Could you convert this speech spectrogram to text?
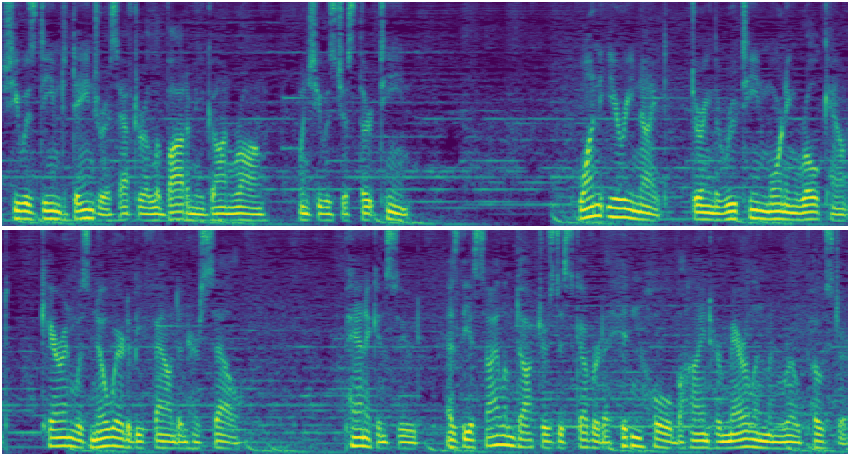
she was deemed dangerous after a lobotomy gone wrong when she was just 13. One eerie night, during the routine morning roll count, Karen was nowhere to be found in her cell. Panic ensued as the asylum doctors discovered a hidden hole behind her Marilyn Monroe poster.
